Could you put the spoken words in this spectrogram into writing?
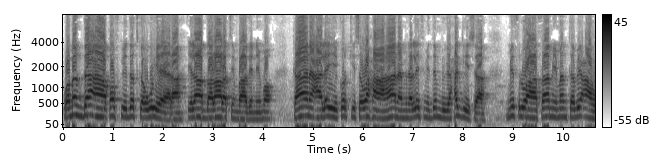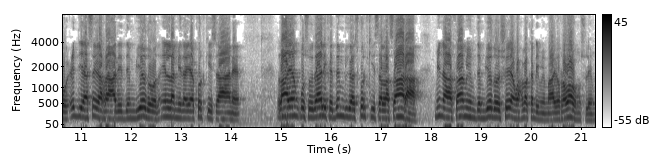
waman dacaa qofkii dadka ugu yeera ilaa dalaalatin baadinimo kaana calayhi korkiisa waxaa ahaana min alithmi dembiga xaggiisa mithlu aathaami man tabicahu ciddii asaga raacday dembiyadooda in la mid ayaa korkiisa ahaane. Laa yanqusu dalika dembigaas korkiisa la saaraa min aathaamihim dembiyadooda shay-an waxba ka dhimi maayo rawaahu muslim.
